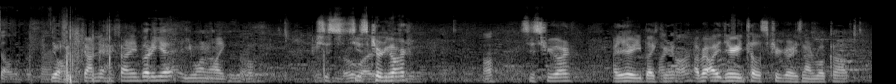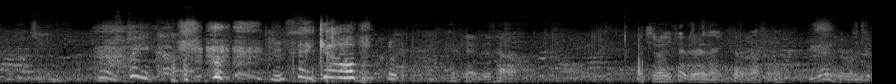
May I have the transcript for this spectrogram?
Yo, have you found, found anybody yet? You want to like? See see the security guard? Huh? See the security guard? I dare you like. My you're- car? I, I dare you tell the security guard he's not a real cop. You're a fake cop. I can't do that. Actually, no, you can't do anything. You can't arrest me. You guys are gonna get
